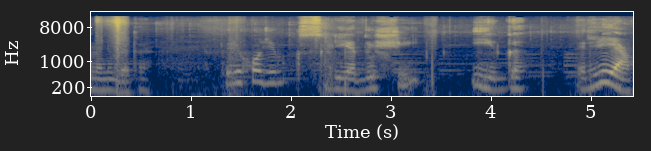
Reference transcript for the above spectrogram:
Ладно, ребята. Переходим к следующей игре.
